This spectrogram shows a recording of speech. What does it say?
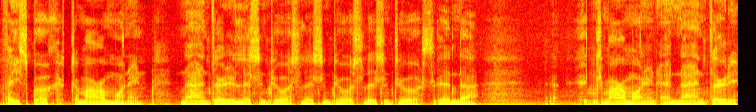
Facebook tomorrow morning, nine thirty. Listen to us. Listen to us. Listen to us. And uh, tomorrow morning at nine thirty.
